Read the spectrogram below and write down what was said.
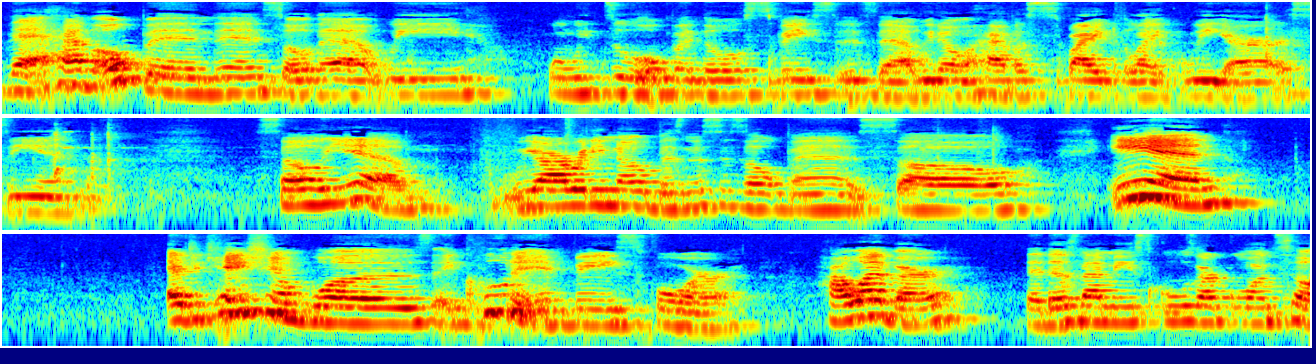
that have opened, and so that we, when we do open those spaces, that we don't have a spike like we are seeing. So yeah, we already know business is open. So and education was included in phase four. However, that does not mean schools are going to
